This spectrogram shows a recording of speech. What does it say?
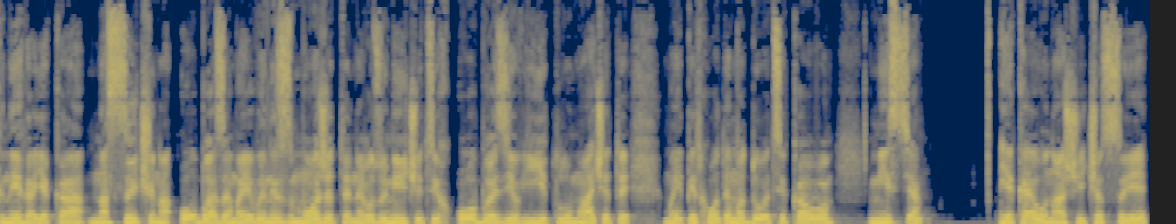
книга, яка насичена образами, і ви не зможете, не розуміючи цих образів, її тлумачити, ми підходимо до цікавого місця яке у наші часи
